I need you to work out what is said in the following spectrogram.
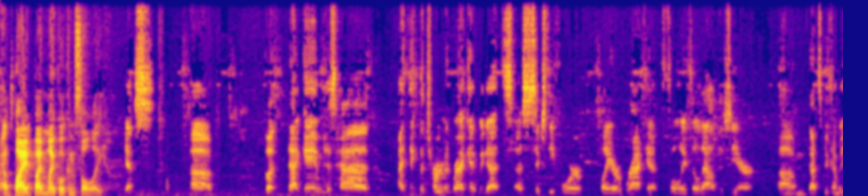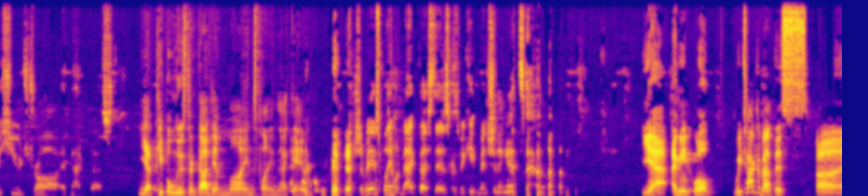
Uh, by by Michael Consoli. Yes. Uh, but that game has had, I think the tournament bracket, we got a 64 player bracket fully filled out this year. Um, that's become a huge draw at MagFest. Yeah, people lose their goddamn minds playing that game. Should we explain what MagFest is? Because we keep mentioning it. Yeah, I mean, well, we talked about this uh,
